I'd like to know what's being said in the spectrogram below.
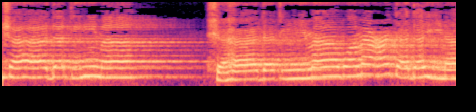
شهادتهما. شهادتهما وما اعتدينا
